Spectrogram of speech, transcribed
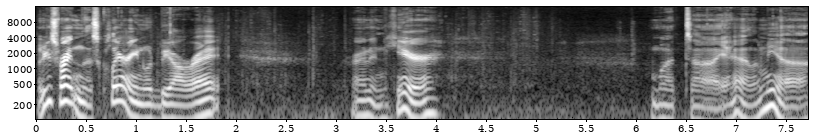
At least right in this clearing would be alright. Right in here. But uh, yeah, let me uh,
